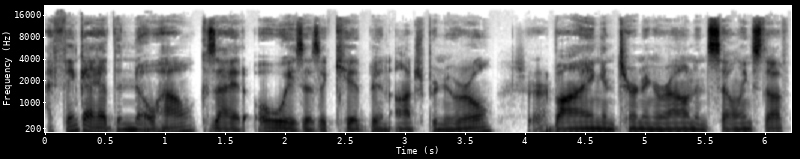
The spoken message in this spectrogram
I think I had the know-how because I had always as a kid been entrepreneurial, Sure. buying and turning around and selling stuff.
